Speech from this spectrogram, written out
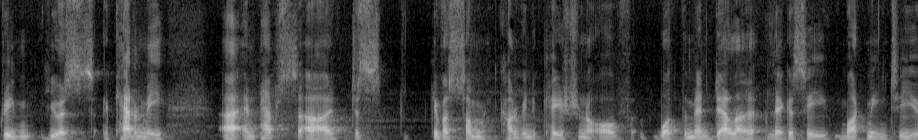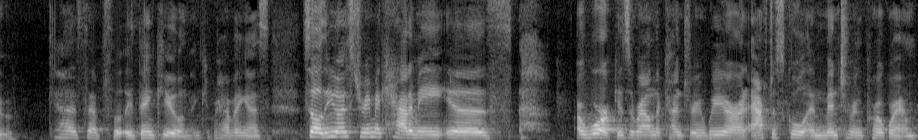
Dream US Academy, uh, and perhaps just give us some kind of indication of what the Mandela legacy might mean to you. Yes, absolutely. Thank you. Thank you for having us. So, the U.S. Dream Academy is our work is around the country. We are an after school and mentoring program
